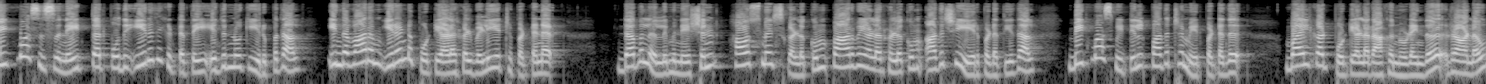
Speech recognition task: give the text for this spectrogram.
பிக் பாஸ் சீசன் எயிட் தற்போது இறுதிக்கட்டத்தை எதிர்நோக்கி இருப்பதால் இந்த வாரம் இரண்டு போட்டியாளர்கள் வெளியேற்றப்பட்டனர். டபுள் எலிமினேஷன் ஹவுஸ்மேட்ஸ்களுக்கும் பார்வையாளர்களுக்கும் அதிர்ச்சியை ஏற்படுத்தியதால் பிக் பாஸ் வீட்டில் பதற்றம் ஏற்பட்டது. வைல்ட்கார்ட் போட்டியாளராக நுழைந்து ராணவ்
